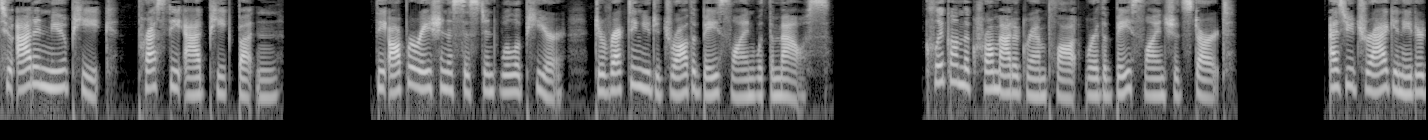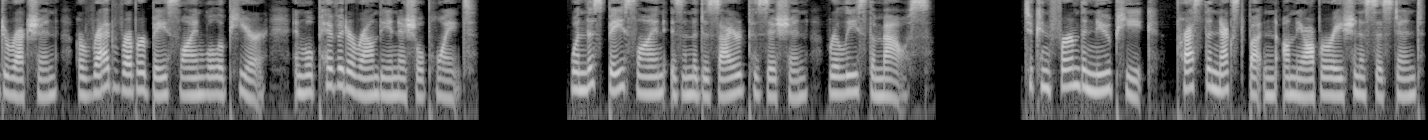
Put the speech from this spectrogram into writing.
To add a new peak, press the Add Peak button the Operation Assistant will appear, directing you to draw the baseline with the mouse. Click on the chromatogram plot where the baseline should start. As you drag in either direction, a red rubber baseline will appear and will pivot around the initial point. When this baseline is in the desired position, release the mouse. To confirm the new peak, press the Next button on the Operation Assistant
